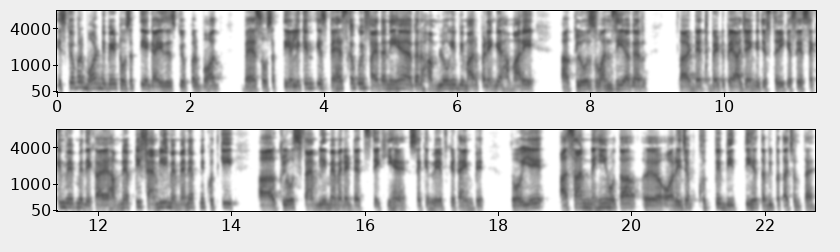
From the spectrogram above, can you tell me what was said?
इसके ऊपर बहुत डिबेट हो सकती है गाइज़ इसके ऊपर बहुत बहस हो सकती है। लेकिन इस बहस का कोई फ़ायदा नहीं है अगर हम लोग ही बीमार पड़ेंगे हमारे क्लोज वंस ही अगर डेथ बेड पे आ जाएँगे जिस तरीके से सेकेंड वेव में देखा है। हमने अपनी फैमिली में मैंने अपनी खुद की क्लोज uh, फैमिली में मैंने डेथ्स देखी हैं सेकेंड वेव के टाइम पे। तो ये आसान नहीं होता और ये जब खुद पे बीतती है तभी पता चलता है।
